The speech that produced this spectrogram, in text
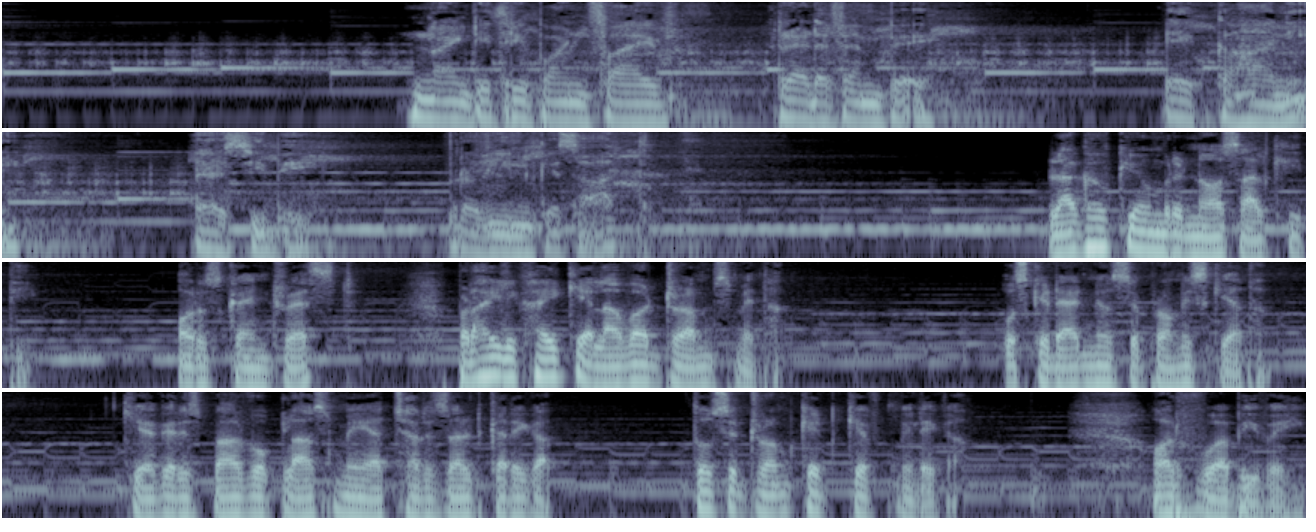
93.5 रेड एफएम पे एक कहानी ऐसी भी प्रवीण के साथ। राघव की उम्र नौ साल की थी और उसका इंटरेस्ट पढ़ाई लिखाई के अलावा ड्रम्स में था। उसके डैड ने उसे प्रॉमिस किया था कि अगर इस बार वो क्लास में अच्छा रिज़ल्ट करेगा तो उसे ड्रम किट गिफ्ट मिलेगा। और हुआ भी वही।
